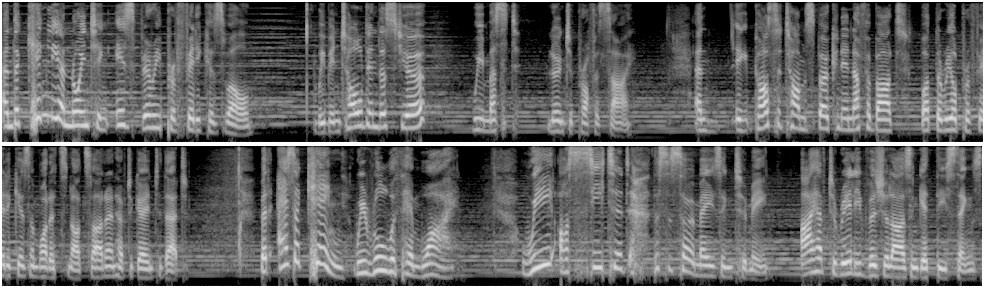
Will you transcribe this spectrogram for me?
And the kingly anointing is very prophetic as well. We've been told in this year we must learn to prophesy. And eh, Pastor Tom's spoken enough about what the real prophetic is and what it's not, so I don't have to go into that. But as a king, we rule with him. Why? We are seated. This is so amazing to me. I have to really visualize and get these things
